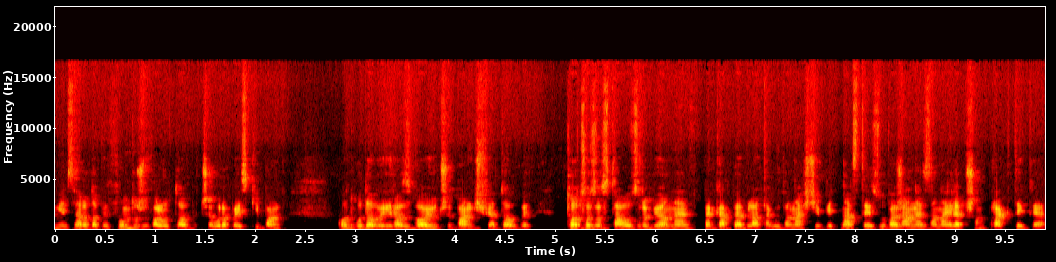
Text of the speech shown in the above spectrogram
Międzynarodowy Fundusz Walutowy, czy Europejski Bank Odbudowy i Rozwoju, czy Bank Światowy, to, co zostało zrobione w PKP w latach 12-15 jest uważane za najlepszą praktykę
